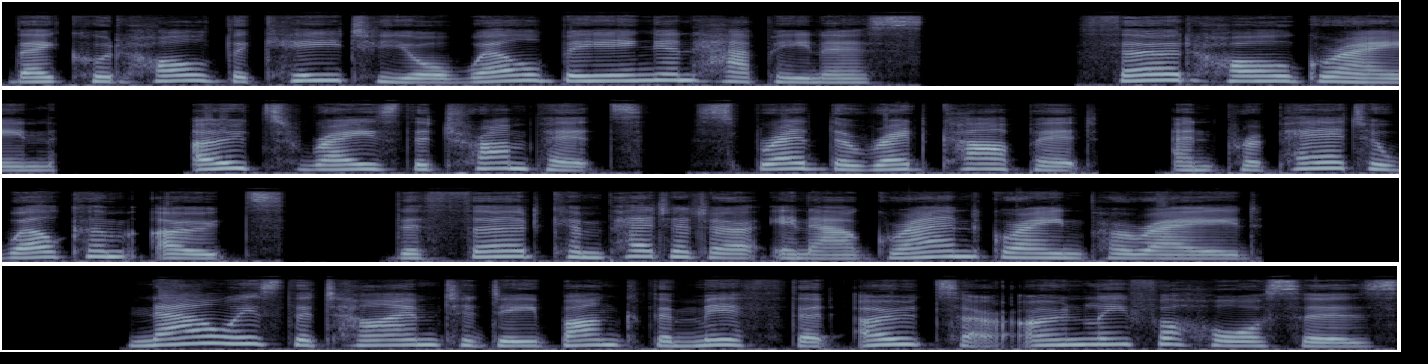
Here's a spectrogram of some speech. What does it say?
they could hold the key to your well being and happiness. Third whole grain. Oats raise the trumpets, spread the red carpet, and prepare to welcome oats, the third competitor in our Grand Grain Parade. Now is the time to debunk the myth that oats are only for horses.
